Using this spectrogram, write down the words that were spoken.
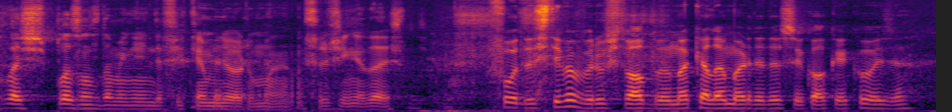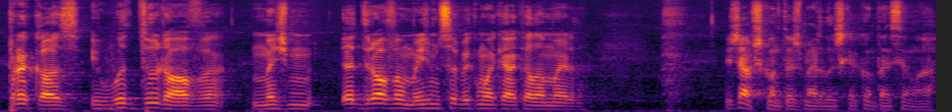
pelas, pelas 11 da manhã ainda fica melhor uma, uma cervejinha destas. Foda-se, estive a ver o festival Boom, aquela merda deve ser qualquer coisa. Por acaso, eu adorava, mas adorava mesmo saber como é que é aquela merda. Eu já vos conto as merdas que acontecem lá.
